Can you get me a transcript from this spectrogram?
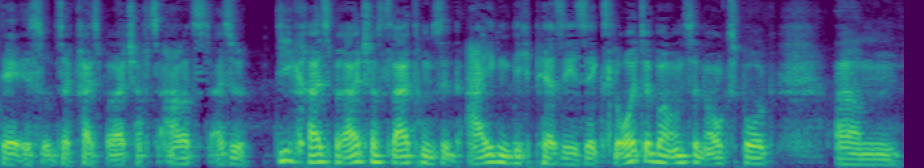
der ist unser Kreisbereitschaftsarzt. Also die Kreisbereitschaftsleitung sind eigentlich per se sechs Leute bei uns in Augsburg. Ähm,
